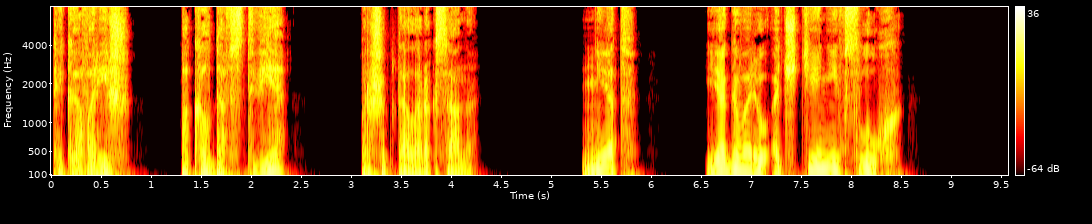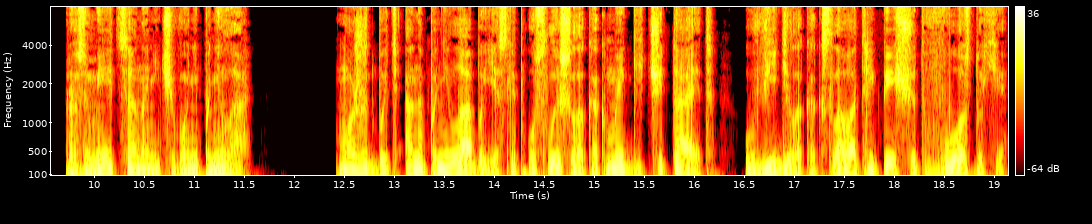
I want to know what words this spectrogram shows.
«Ты говоришь о колдовстве?» — прошептала Роксана. «Нет, я говорю о чтении вслух. Разумеется, она ничего не поняла. Может быть, она поняла бы, если б услышала, как Мэгги читает, увидела, как слова трепещут в воздухе,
